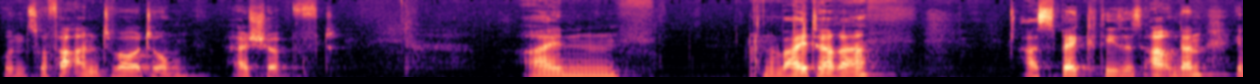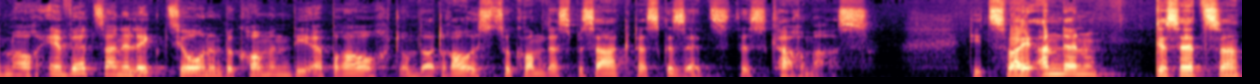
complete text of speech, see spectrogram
unsere Verantwortung erschöpft. Ein weiterer Aspekt dieses, ah, und dann eben auch, er wird seine Lektionen bekommen, die er braucht, um dort rauszukommen. Das besagt das Gesetz des Karmas. Die zwei anderen Gesetze,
